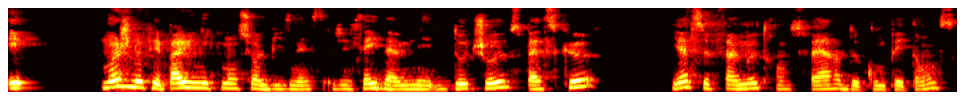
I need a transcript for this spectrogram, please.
et moi je le fais pas uniquement sur le business, j'essaye d'amener d'autres choses parce que il y a ce fameux transfert de compétences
